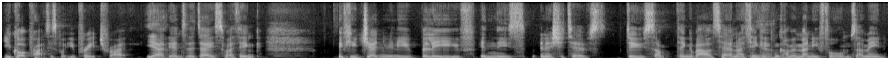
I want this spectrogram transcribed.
you've got to practice what you preach, right? Mm. Yeah. At the end of the day. So I think if you genuinely believe in these initiatives, do something about it. And I think Yeah. it can come in many forms. I mean,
